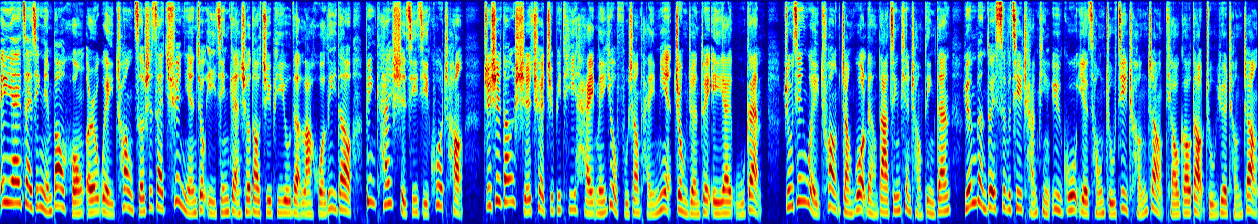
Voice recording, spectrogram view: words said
AI 在今年爆红，而伟创则是在去年就已经感受到 GPU 的拉活力道，并开始积极扩厂。只是当时 ChatGPT 还没有浮上台面，众人对 AI 无感。如今伟创掌握两大晶片厂订单，原本对伺服器产品预估也从逐季成长调高到逐月成长。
